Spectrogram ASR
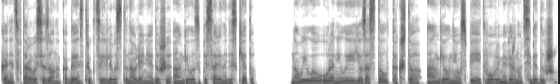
Конец второго сезона, когда инструкции для восстановления души ангела записали на дискету, но Уиллоу уронила ее за стол, так что ангел не успеет вовремя вернуть себе душу.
